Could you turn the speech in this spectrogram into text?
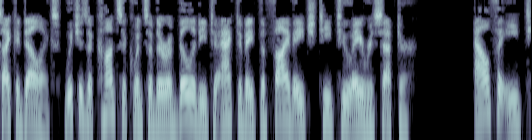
psychedelics, which is a consequence of their ability to activate the 5-HT2A receptor. Alpha-ET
